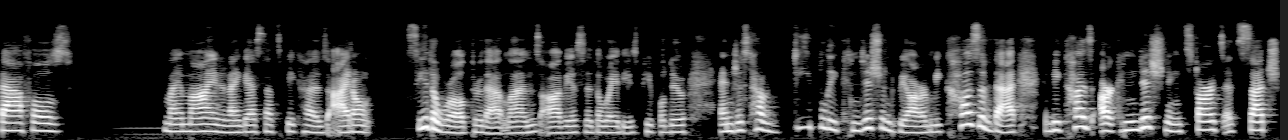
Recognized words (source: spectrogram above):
baffles my mind and i guess that's because i don't see the world through that lens, obviously, the way these people do, and just how deeply conditioned we are. And because of that, and because our conditioning starts at such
